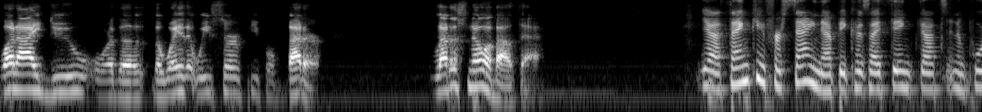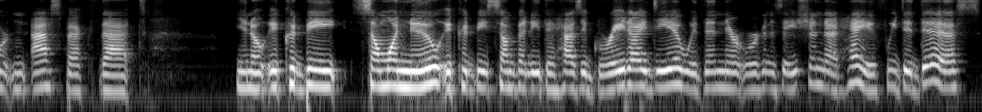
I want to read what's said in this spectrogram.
what I do or the the way that we serve people better. Let us know about that. Yeah, thank you for saying that because I think that's an important aspect that, you know, it could be someone new, it could be somebody that has a great idea within their organization that, hey, if we did this,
